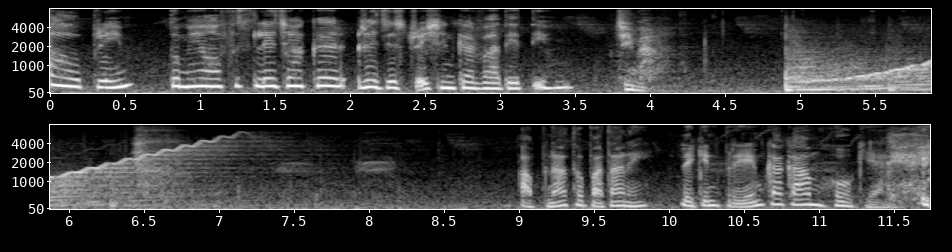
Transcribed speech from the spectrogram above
आओ प्रेम तुम्हें ऑफ़िस ले जाकर रजिस्ट्रेशन करवा देती हूँ। जी मैम। अपना तो पता नहीं लेकिन प्रेम का काम हो गया है।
